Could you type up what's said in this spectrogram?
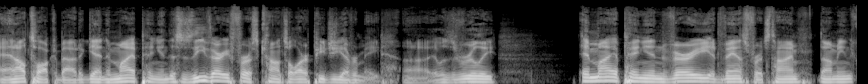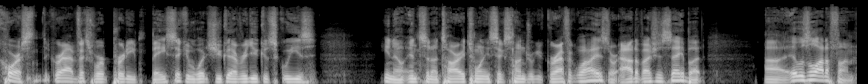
and I'll talk about it again. In my opinion, this is the very first console RPG ever made. Uh, it was really, in my opinion, very advanced for its time. I mean, of course, the graphics were pretty basic and what you could ever you could squeeze, you know, into an Atari Twenty Six Hundred graphic wise, or out of, I should say. But uh, it was a lot of fun,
